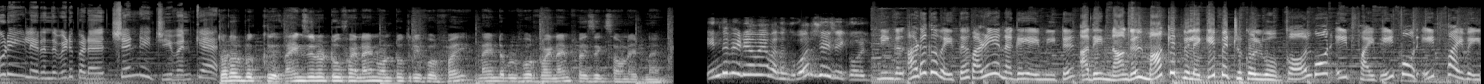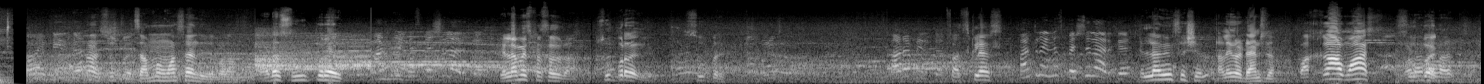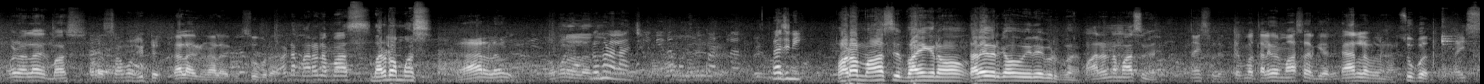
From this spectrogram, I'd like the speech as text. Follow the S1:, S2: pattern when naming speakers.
S1: குடியிலிருந்து விடுபட சென்னை ஜீவன் கேர்.
S2: தொடர்புக்கு nine zero two five nine one two three four five nine double four five nine five six seven eight nine.
S3: இந்த வீடியோவை வழங்குவோர் Jai Jai gold.
S4: நீங்கள் அடகு வைத்த பழைய நகையை மீட்டு அதை நாங்கள் மார்க்கெட் விலைக்கே பெற்றுக்கொள்வோம். Call four eight five eight four eight five eight.
S5: ஆ சூப்பர். செம்ம மாசம் இருந்தது படம்.
S6: படம் சூப்பராக இருக்கு.
S5: எல்லாமே ஸ்பெஷல் தான்.
S6: சூப்பராக இருக்கு.
S5: சூப்பர். ஃபர்ஸ்ட் கிளாஸ்
S3: படத்துல என்ன ஸ்பெஷலா இருக்கு?
S5: எல்லாமே ஸ்பெஷல்
S6: தலைவர் டான்ஸ் தான்.
S5: பக்கா மாஸ். சூப்பர்.
S6: நல்லா இருக்கு பாஸ்
S5: செம்ம ஹிட்
S6: நல்லா இருக்கு நல்லா இருக்கு. சூப்பராக
S5: மரண மாஸ் மரண மாஸ் வேற லெவல்
S3: ரொம்ப நல்லா இருந்துச்சு. ரஜினி.
S6: படம் மாசு பயங்கரம். தலைவருக்காக உயிரே கொடுப்பேன். மரண மாசுங்க.
S5: நைஸ் நம்ம தலைவர் மாசா இருக்காரு. வேற லெவலுங்க super nice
